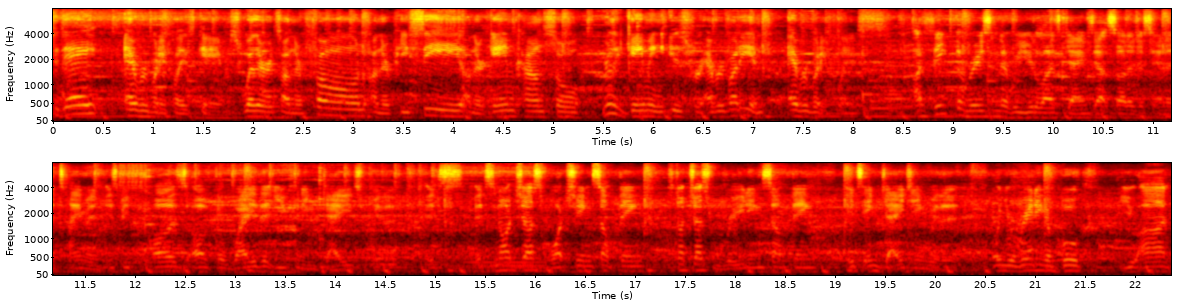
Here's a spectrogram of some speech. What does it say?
Today, everybody plays games, whether it's on their phone, on their PC, on their game console. Really, gaming is for everybody, and everybody plays. I think the reason that we utilize games outside of just entertainment is because of the way that you can engage with it. It's it's not just watching something, it's not just reading something, it's engaging with it. When you're reading a book, you aren't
